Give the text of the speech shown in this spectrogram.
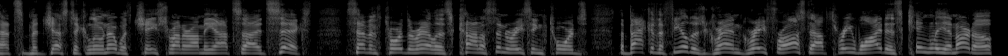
that's Majestic Luna with Chase Runner on the outside sixth. Seventh toward the rail is Coniston racing towards the back of the field is Grand Gray Frost. Out three wide is King Leonardo.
